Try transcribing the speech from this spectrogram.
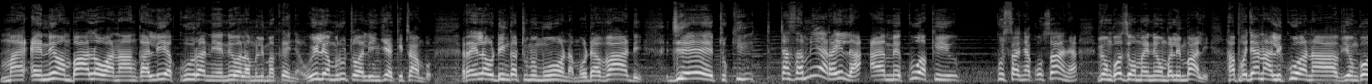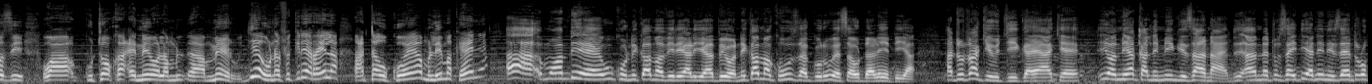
maeneo ambalo wanaangalia kura ni eneo la mlima Kenya. William Ruto aliingia kitambo, Raila Odinga tumemuona, Mudavadi. Je, tukitazamia Raila amekuwa ki kusanya kusanya viongozi wa maeneo mbalimbali. Hapo jana alikuwa na viongozi wa kutoka eneo la uh, Meru. Je, unafikiria Raila ataukwea mlima Kenya? Ah, mwambie huku ni kama vile aliambiwa, ni kama kuuza nguruwe Saudi Arabia. Hatutaki ujinga yake. Hiyo miaka ni mingi sana. Ametusaidia nini Zendro?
